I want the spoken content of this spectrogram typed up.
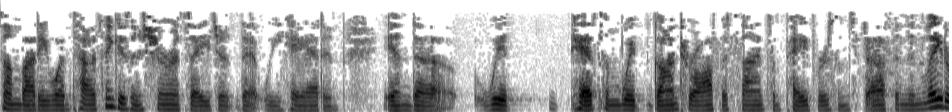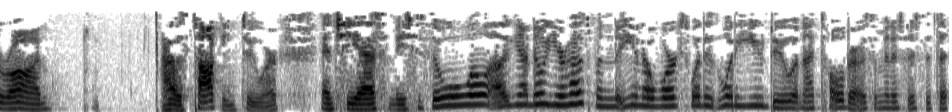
somebody one time, I think his insurance agent that we had and and uh we had some we'd gone to her office, signed some papers and stuff and then later on I was talking to her, and she asked me. She said, "Well, well, uh, I know your husband, you know, works. What is what do you do?" And I told her as a minister. She said,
